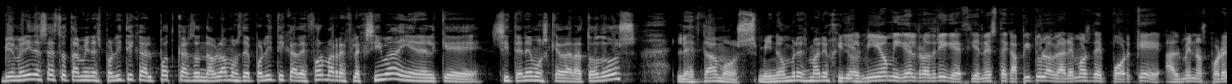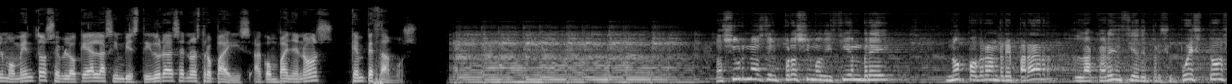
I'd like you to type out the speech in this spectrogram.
Bienvenidos a Esto también es política, el podcast donde hablamos de política de forma reflexiva y en el que, si tenemos que dar a todos, les damos. Mi nombre es Mario Girón. Y el mío, Miguel Rodríguez, y en este capítulo hablaremos de por qué, al menos por el momento, se bloquean las investiduras en nuestro país. Acompáñanos, que empezamos. Las urnas del próximo diciembre no podrán reparar la carencia de presupuestos,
